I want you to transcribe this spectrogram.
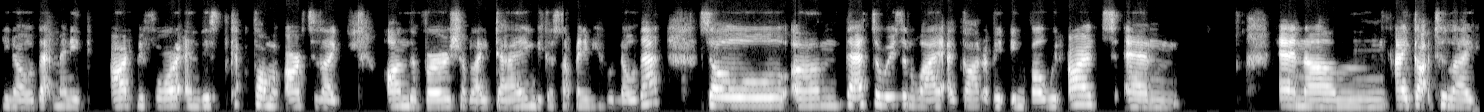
you know that many art before and this form of art is like on the verge of like dying because not many people know that. So um, that's the reason why i got a bit involved with art and and um, I got to like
